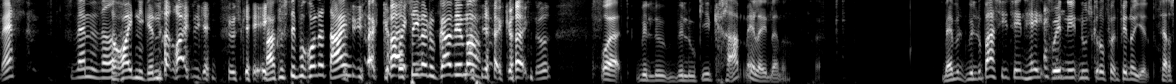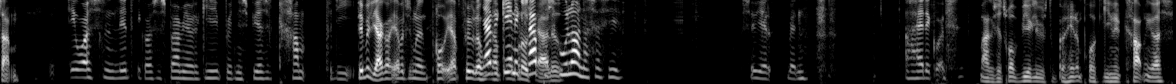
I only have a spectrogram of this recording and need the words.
Mads, Hvad med hvad? Der røg den igen. der røg den igen. Du skal ikke. Markus, det er på grund af dig. Jeg gør Prøv ikke se, hvad du gør ved mig. Jeg gør ikke noget. Prøv at, vil, du, vil du give et kram eller et eller andet? Hvad vil, vil du bare sige til hende, hey Altså- Britney, nu skal du finde noget hjælp. Tag dig sammen. Det er jo også sådan lidt, ikke også at spørge, om jeg vil give Britney Spears et kram, fordi... Det vil jeg gøre. Jeg vil simpelthen prøve. Jeg føler, hun Jeg har vil give brug hende for et noget klap på kærlighed. skulderen, og så sige, søg hjælp, ven. Og have det godt. Markus, jeg tror virkelig, hvis du går hen og prøver at give hende et kram, ikke også?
